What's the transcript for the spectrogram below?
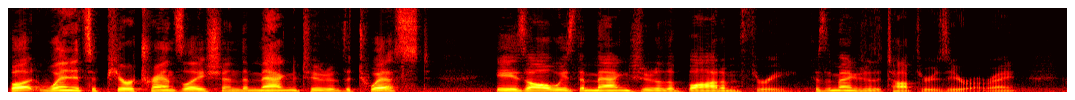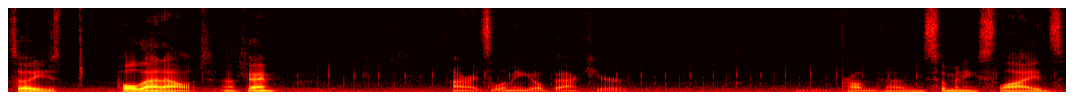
But when it's a pure translation, the magnitude of the twist is always the magnitude of the bottom three, because the magnitude of the top three is zero, right? So you just pull that out, okay? All right, so let me go back here. Problem with having so many slides.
